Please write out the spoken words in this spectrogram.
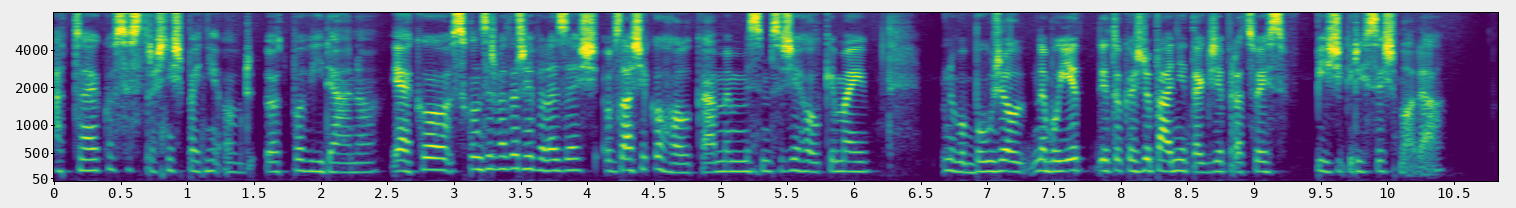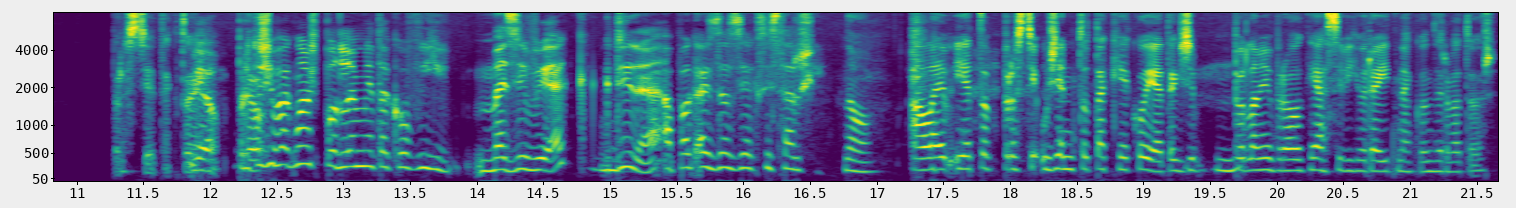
a to jako se strašně špatně od, odpovídá, no. Jako z konzervatoře vylezeš, obzvlášť jako holka, my, myslím si, že holky mají, nebo bohužel, nebo je, je to každopádně tak, že pracuješ spíš, když jsi mladá. Prostě tak to je. Jo, protože Pro- pak máš podle mě takový mezivěk, kdy ne, a pak až zase jak jsi starší. No, ale je to prostě, už jen to tak jako je, takže Mhm. podle mě pro holky je asi výhoda jít na konzervatoř.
